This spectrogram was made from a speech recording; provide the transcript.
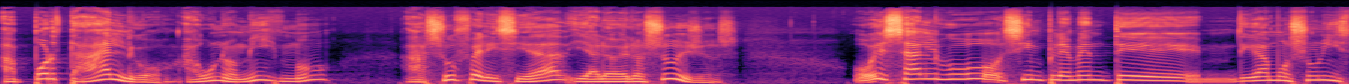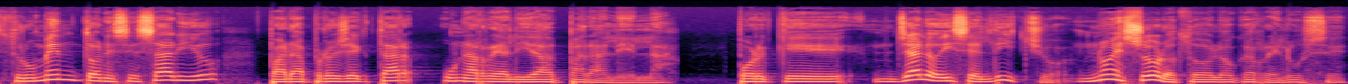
aporta algo a uno mismo, a su felicidad y a lo de los suyos. O es algo simplemente, digamos, un instrumento necesario para proyectar una realidad paralela. Porque ya lo dice el dicho, no es oro todo lo que reluce.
